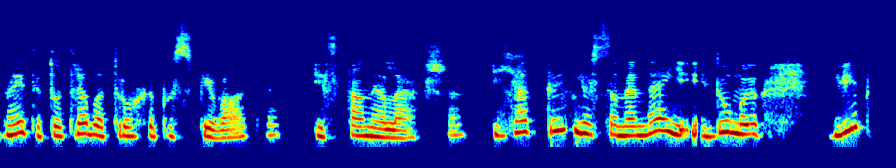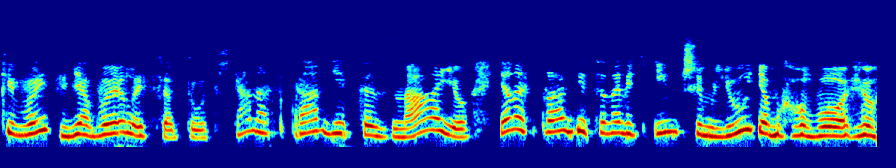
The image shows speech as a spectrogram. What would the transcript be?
знаєте, то треба трохи поспівати і стане легше. І я дивлюся на неї і думаю, звідки ви з'явилися тут? Я насправді це знаю. Я насправді це навіть іншим людям говорю.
